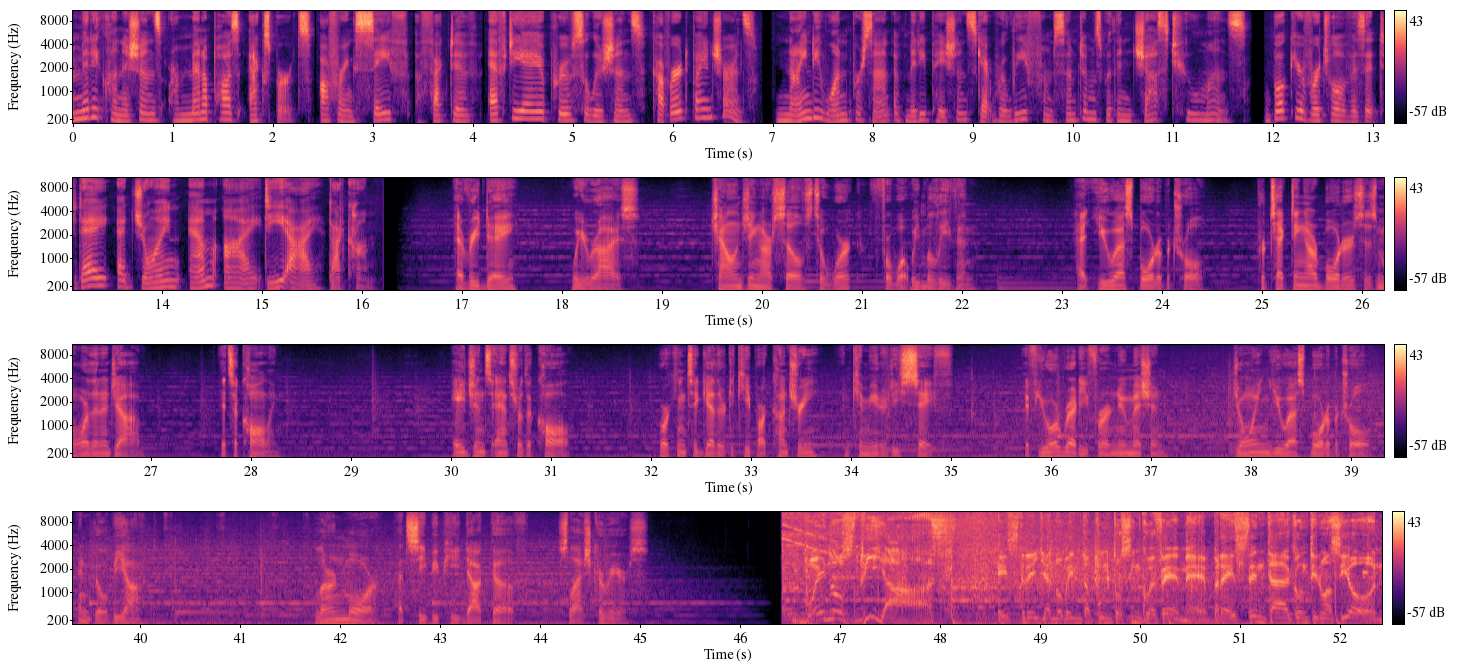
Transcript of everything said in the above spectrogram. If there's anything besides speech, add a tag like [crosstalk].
MIDI clinicians are menopause experts offering safe, effective, FDA approved solutions covered by insurance. 91% of MIDI patients get relief from symptoms within just two months. Book your virtual visit today at joinmidi.com. Every day, we rise, challenging ourselves to work for what we believe in. At U.S. Border Patrol, protecting our borders is more than a job, it's a calling. Agents answer the call, working together to keep our country and communities safe. If you're ready for a new mission, join U.S. Border Patrol and go beyond. Learn more at cbp.gov/careers. Buenos días. Estrella 90.5 FM presenta a continuación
